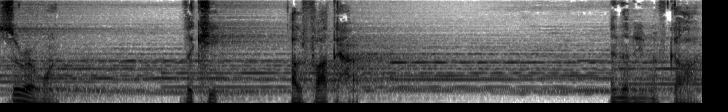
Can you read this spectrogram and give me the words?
Surah 1 The Key Al Fatiha In the name of God,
